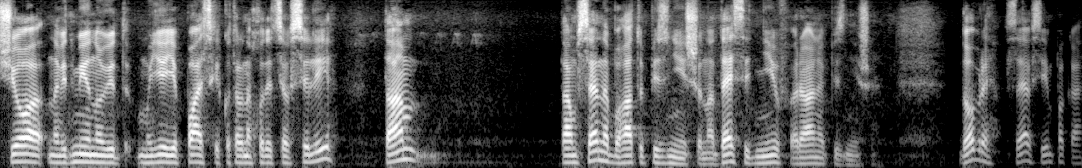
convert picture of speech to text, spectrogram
що на відміну від моєї пасіки, яка знаходиться в селі, там, там все набагато пізніше, на 10 днів реально пізніше. Добре, все, всім пока.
